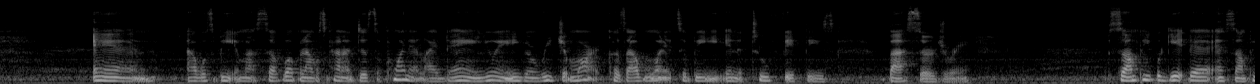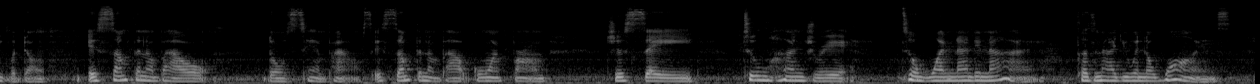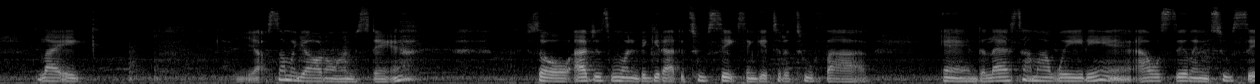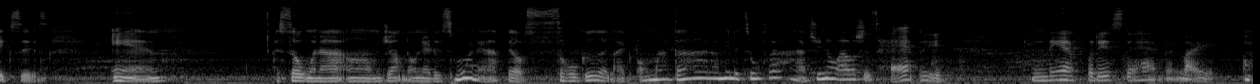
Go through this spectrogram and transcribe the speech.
and I was beating myself up and I was kind of disappointed like dang you ain't even reach your mark cuz I wanted to be in the 250s by surgery. Some people get there and some people don't. It's something about those 10 pounds. It's something about going from just say 200 to 199 cuz now you in the ones. Like yeah, some of y'all don't understand. So I just wanted to get out the two six and get to the two five. And the last time I weighed in, I was still in the two sixes. And so when I um, jumped on there this morning, I felt so good. Like, oh my God, I'm in the two fives. You know, I was just happy. And then for this to happen, like,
